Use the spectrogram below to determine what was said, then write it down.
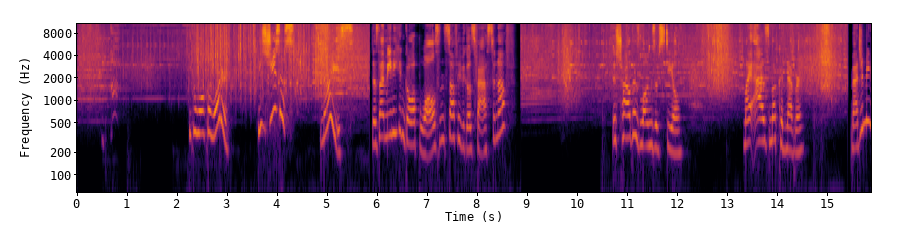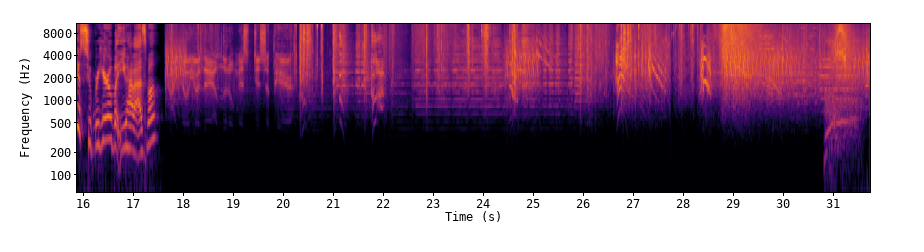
He can walk on water. He's Jesus. Nice. Does that mean he can go up walls and stuff if he goes fast enough? This child has lungs of steel. My asthma could never. Imagine being a superhero, but you have asthma.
